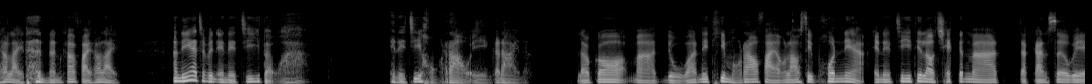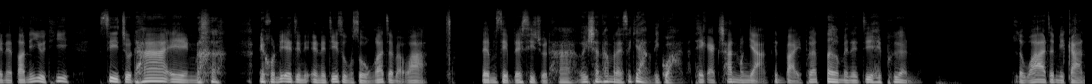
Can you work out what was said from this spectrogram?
เท่าไหร่เดือนนั้นค่าไฟเท่าไหร่ อันนี้อาจจะเป็น energy แบบว่า energy ของเราเองก็ได้นะ แล้วก็มาดูว่าในทีมของเราฝ่ายของเรา 10 คนเนี่ย energy ที่เราเช็คกันมาจากการเซอร์เวยเนี่ยตอนนี้อยู่ที่ 4.5 เองนะไอคนที่ energy สูงๆ ก็จะแบบว่าเต็ม 10 ได้ 4.5 เฮ้ย ฉันทำอะไรสักอย่างดีกว่านะ take action บางอย่างขึ้นไปเพื่อเติม energy ให้เพื่อน หรือว่าจะมีการ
